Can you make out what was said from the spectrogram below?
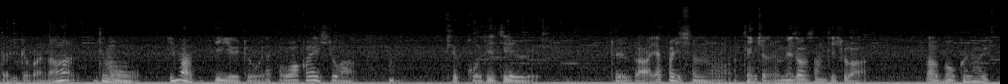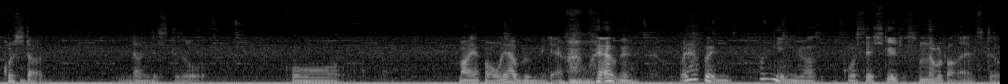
たりとかな。でも今で言うとやっぱ若い人が結構出てるというかやっぱりその店長の梅沢さんって人が、まあ、僕の1個下なんですけどこうまあやっぱ親分みたいな。親分親分本人はこう接してるとそんなことはないですけど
